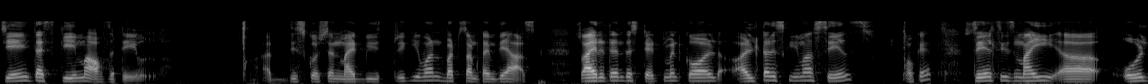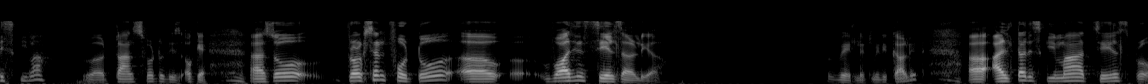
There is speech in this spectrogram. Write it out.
change the schema of the table? Uh, this question might be tricky one but sometimes they ask. So i written the statement called alter schema sales okay? Sales is my uh, old schema uh, transfer to this okay? Uh, so production photo uh, was in sales earlier Wait, let me recall it. Uh, alter schema, sales pro.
